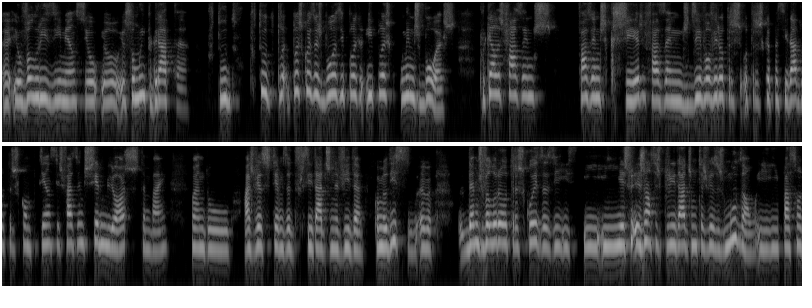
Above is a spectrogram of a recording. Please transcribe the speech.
Uh, eu valorizo imenso, eu, eu, eu sou muito grata por tudo, por tudo, pelas coisas boas e, e pelas menos boas porque elas fazem-nos fazem-nos crescer, fazem-nos desenvolver outras, outras capacidades, outras competências, fazem-nos ser melhores também. Quando às vezes temos adversidades na vida, como eu disse, eh, damos valor a outras coisas e, e, e as, as, nossas prioridades muitas vezes mudam e, e passam,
